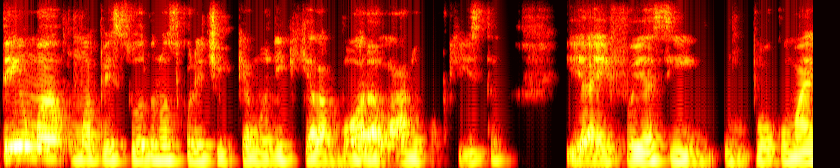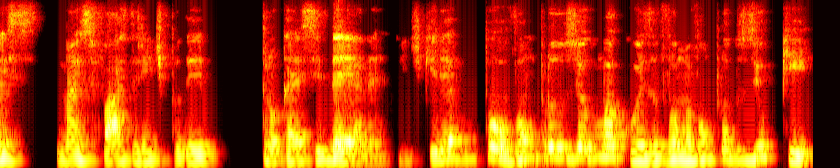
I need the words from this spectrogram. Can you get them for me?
tem uma, uma pessoa do nosso coletivo que é a Monique, que ela mora lá no Conquista, e aí foi assim, um pouco mais, mais fácil a gente poder trocar essa ideia, né? A gente queria, pô, vamos produzir alguma coisa, vamos, vamos produzir o quê?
